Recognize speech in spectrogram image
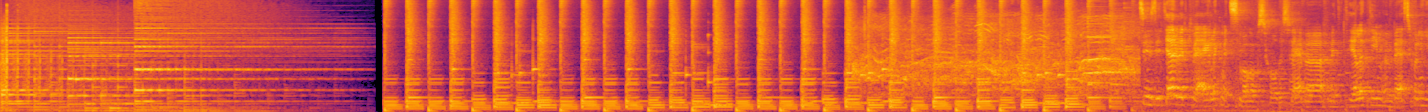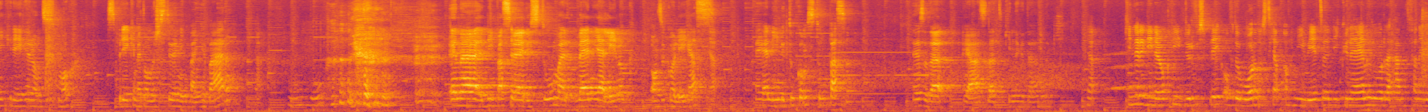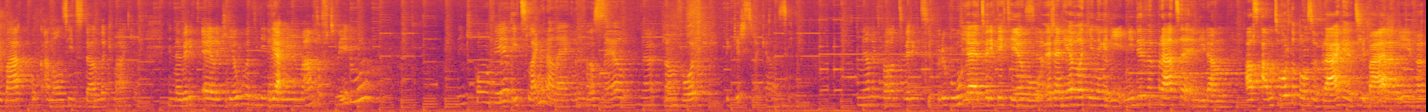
Sinds dit jaar werken we eigenlijk met SMOG op school. Dus wij hebben met het hele team een bijscholing gekregen rond SMOG. Spreken met ondersteuning van gebaren. En eh, die passen wij dus toe, maar wij niet alleen, ook onze collega's. Ja. Wij gaan die in de toekomst toepassen. Hè, zodat, ja, zodat de kinderen duidelijk... Ja. Kinderen die dan ook niet durven spreken of de woorden of het gat nog niet weten, die kunnen eigenlijk door de hand van een gebaar ook aan ons iets duidelijk maken. En dat werkt eigenlijk heel goed. Ik denk dat Ja. we nu een maand of twee doen. Denk ik ongeveer. Iets langer al eigenlijk, volgens mij al Ja, dan voor de kerstvakantie. In elk geval, het werkt supergoed. Ja, het werkt echt heel goed. Er zijn heel veel kinderen die niet durven praten en die dan als antwoord op onze vragen het gebaar geven.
